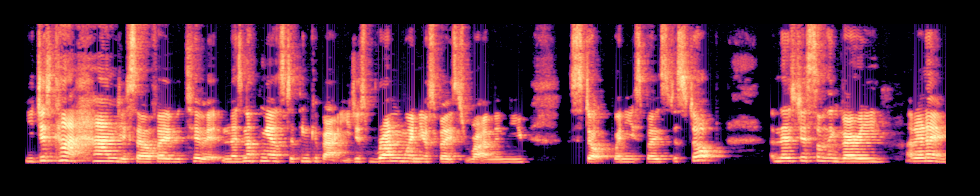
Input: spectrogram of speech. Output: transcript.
you just kind of hand yourself over to it, and there's nothing else to think about. You just run when you're supposed to run, and you stop when you're supposed to stop and there's just something very I don't know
